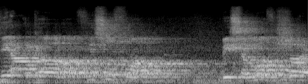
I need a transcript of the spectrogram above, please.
في عطاء في صفوة بيسموه في الشرع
